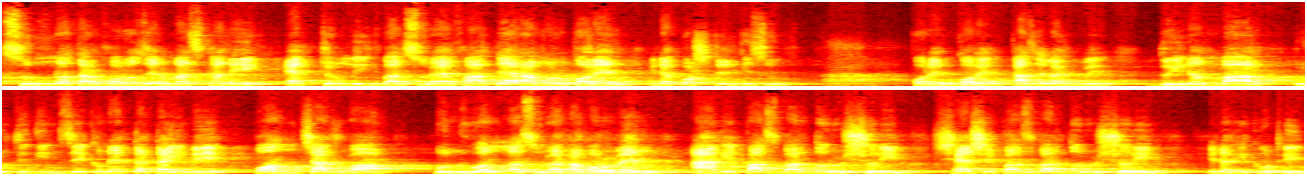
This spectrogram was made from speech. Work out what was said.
সুন্নত আর ফরজের মাঝখানে একচল্লিশ বার সুরায় ফাতেহার আমল করেন। এটা কষ্টের কিছু। করেন করেন, কাজে লাগবে। দুই নাম্বার, প্রতিদিন যে কোনো একটা টাইমে পঞ্চাশ বার কুলহু আল্লাহ সুরাটা পড়বেন, আগে পাঁচবার দরুদ শরীফ, শেষে পাঁচবার দরুদ শরীফ। এটা কি কঠিন?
